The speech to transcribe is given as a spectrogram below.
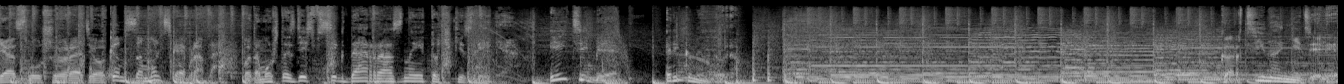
Я слушаю радио «Комсомольская правда», потому что здесь всегда разные точки зрения. И тебе рекомендую. Картина недели.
